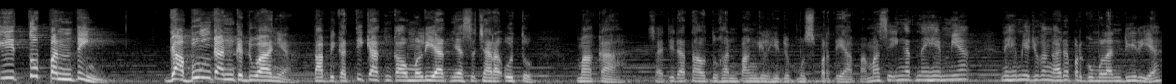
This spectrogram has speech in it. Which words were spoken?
Itu penting. Gabungkan keduanya. Tapi ketika engkau melihatnya secara utuh, maka saya tidak tahu Tuhan panggil hidupmu seperti apa. Masih ingat Nehemia? Nehemia juga nggak ada pergumulan diri ya.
